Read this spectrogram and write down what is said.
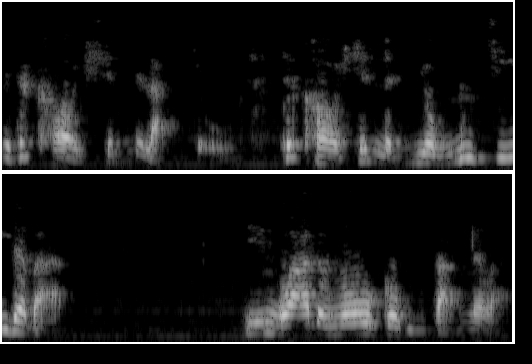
cái thức hồi sinh để làm chủ. Thức hồi sinh là dùng trí đó bạn tiến qua tôi vô cùng tận đó bạn.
